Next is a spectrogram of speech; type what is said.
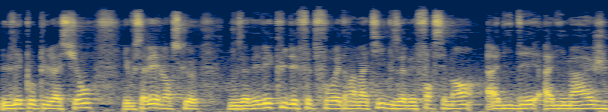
les populations et vous savez, lorsque vous avez vécu des feux de forêt dramatiques, vous avez forcément à l'idée, à l'image,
